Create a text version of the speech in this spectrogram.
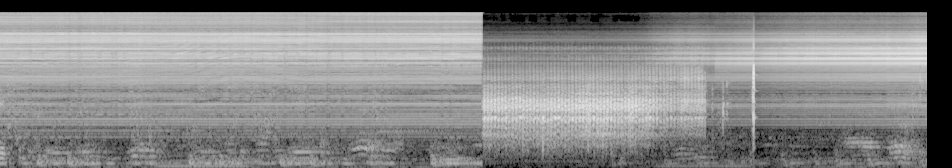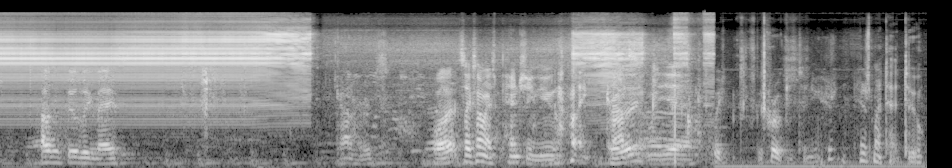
How's it feel being made? Kind of hurts. What? It's like somebody's pinching you, like constantly. Yeah. Wait, before we continue, here's, here's my tattoo.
